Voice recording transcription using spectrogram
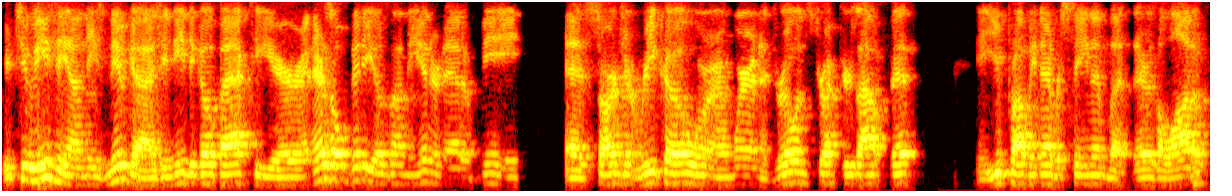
you're too easy on these new guys. You need to go back to your, and there's old videos on the internet of me as Sergeant Rico where I'm wearing a drill instructor's outfit. You've probably never seen him, but there's a lot of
